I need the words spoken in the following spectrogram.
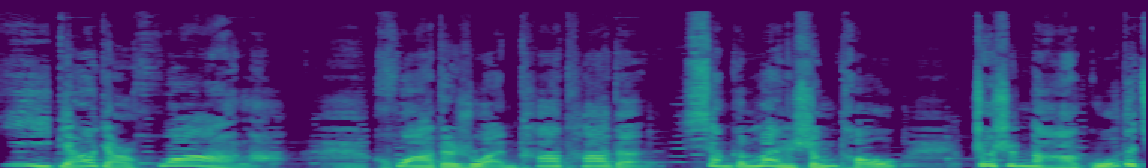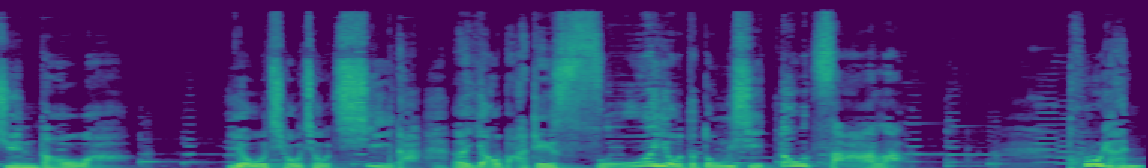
一点点化了，化的软塌塌的，像个烂绳头。这是哪国的军刀啊？尤球球气的呃要把这所有的东西都砸了。突然，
